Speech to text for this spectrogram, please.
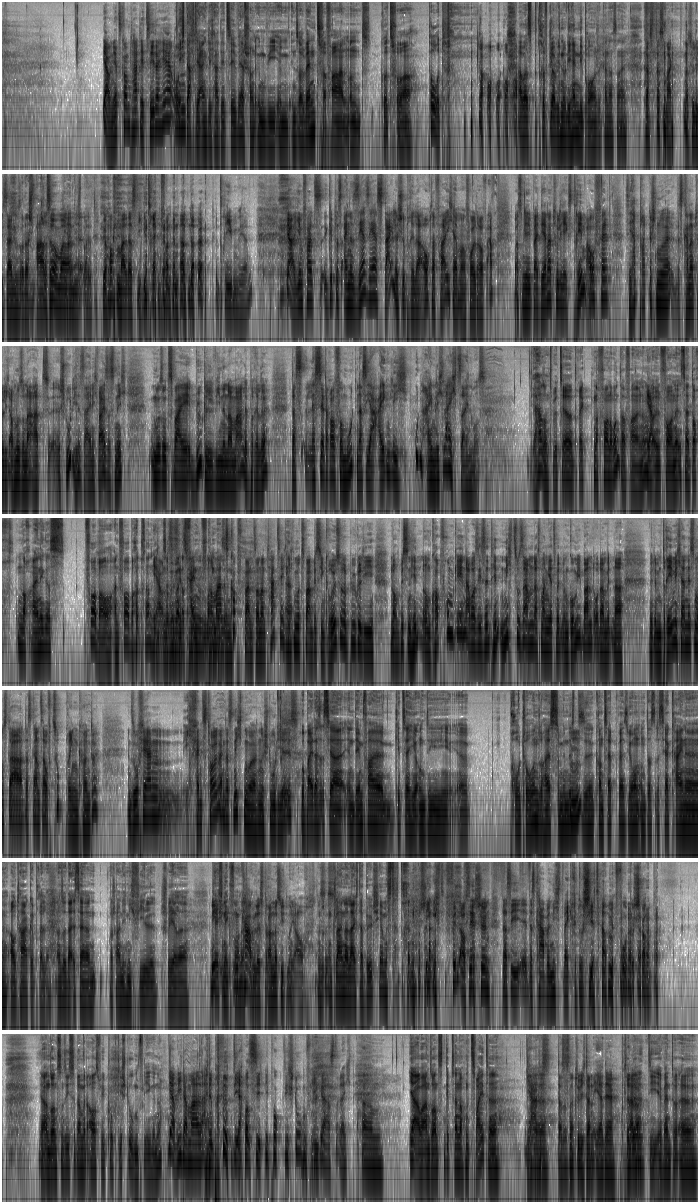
Ja, und jetzt kommt HTC daher und Ich dachte ja eigentlich, HTC wäre schon irgendwie im Insolvenzverfahren und kurz vor Tod. Aber es betrifft, glaube ich, nur die Handybranche, kann das sein? Das, das mag natürlich sein. Oder Sparte, wir, mal, äh, wir hoffen mal, dass die getrennt voneinander betrieben werden. Ja, jedenfalls gibt es eine sehr, sehr stylische Brille auch. Da fahre ich ja immer voll drauf ab. Was mir bei der natürlich extrem auffällt, sie hat praktisch nur, das kann natürlich auch nur so eine Art äh, Studie sein, ich weiß es nicht, nur so zwei Bügel wie eine normale Brille. Das lässt ja darauf vermuten, dass sie ja eigentlich unheimlich leicht sein muss. Ja, sonst wird es ja direkt nach vorne runterfallen. Ne? Ja. Weil vorne ist ja doch noch einiges Vorbau, an Vorbau dran. Ja, und so das ist man jetzt von- kein normales diesen- Kopfband, sondern tatsächlich Ja. nur zwar ein bisschen größere Bügel, die noch ein bisschen hinten um den Kopf rumgehen, aber sie sind hinten nicht zusammen, dass man jetzt mit einem Gummiband oder mit einer mit einem Drehmechanismus da das Ganze auf Zug bringen könnte. Insofern, ich fände es toll, wenn das nicht nur eine Studie ist. Wobei das ist ja, in dem Fall geht es ja hier um die äh, Proton, so heißt zumindest Mhm. diese Konzeptversion und das ist ja keine autarke Brille. Also da ist ja wahrscheinlich nicht viel schwere Technik vorne Ein Kabel dran. ist dran, das sieht man ja auch. Das Also ein kleiner leichter Bildschirm ist da drin. ich ich finde auch sehr schön, dass sie äh, das Kabel nicht wegretuschiert haben mit Photoshop. Ja, ansonsten siehst du damit aus wie Puck die Stubenfliege, ne? ja, wieder mal eine Brille, die aussieht wie Puck die Stubenfliege, hast recht. Ähm, ja, aber ansonsten gibt es ja noch eine zweite Ja, äh, das, das ist natürlich dann eher der Brille, Knaller. die eventuell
